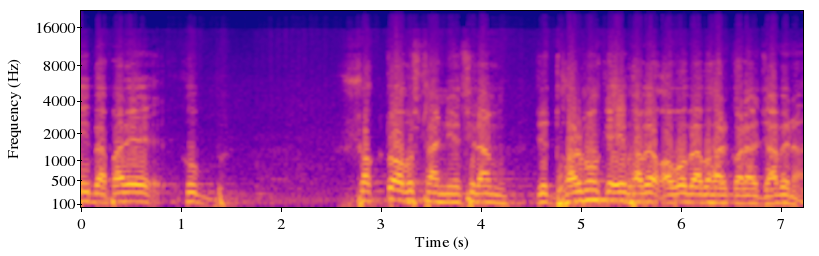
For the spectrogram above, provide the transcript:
এই ব্যাপারে খুব শক্ত অবস্থান নিয়েছিলাম যে ধর্মকে এইভাবে অপব্যবহার করা যাবে না।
